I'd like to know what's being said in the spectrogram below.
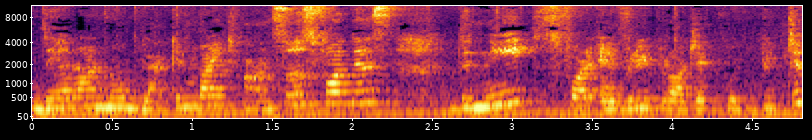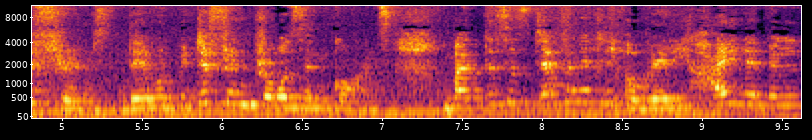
there are no black and white answers for this. The needs for every project would be different. There would be different pros and cons. But this is definitely a very high level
